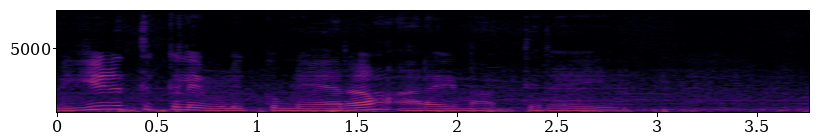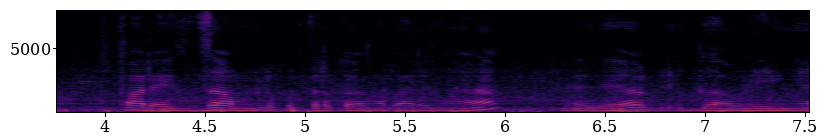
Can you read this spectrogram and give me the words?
மெய்யெழுத்துக்களை ஒழிக்கும் நேரம் அரை மாத்திரை. ஃபார் எக்ஸாம்பிள் கொடுத்துருக்காங்க பாருங்க. இதை கவனிங்க.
